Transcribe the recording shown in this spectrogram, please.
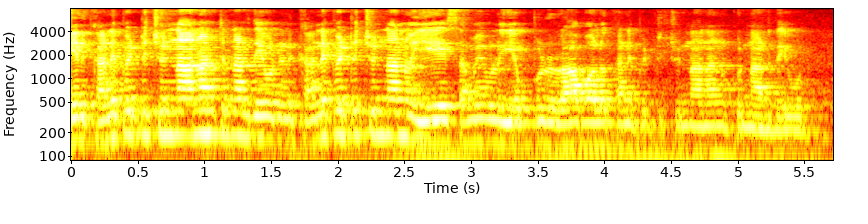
నేను కనిపెట్టుచున్నాను అంటున్నాడు దేవుడు. నేను కనిపెట్టుచున్నాను. ఏ సమయంలో ఎప్పుడు రావాలో కనిపెట్టుచున్నాను అనుకున్నాడు దేవుడు.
